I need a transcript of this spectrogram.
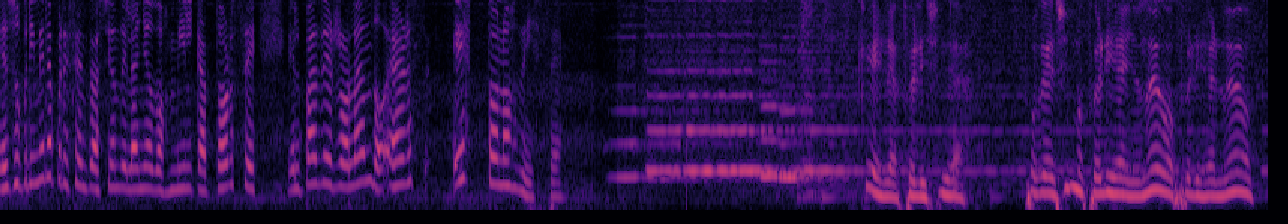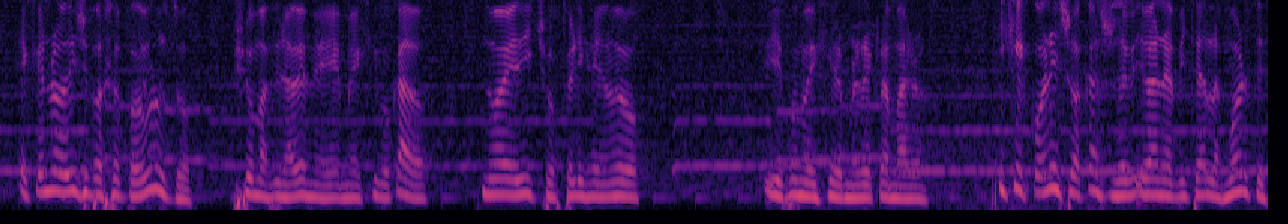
En su primera presentación del año 2014, el padre Rolando Ers esto nos dice. ¿Qué es la felicidad? Porque decimos feliz año nuevo, feliz año nuevo, es que no lo dice para ser por bruto. Yo más de una vez me, me, he equivocado. No he dicho feliz año nuevo y después me dijeron, me reclamaron. ¿Y que con eso acaso se van a evitar las muertes?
